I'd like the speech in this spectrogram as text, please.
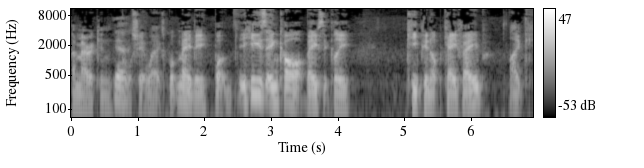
American Yeah. bullshit works, but maybe. But he's in court basically keeping up kayfabe. Like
